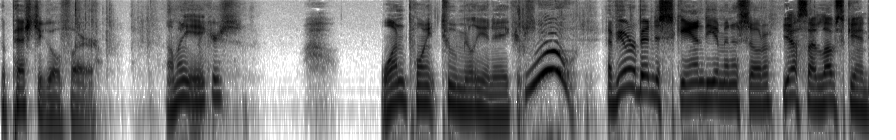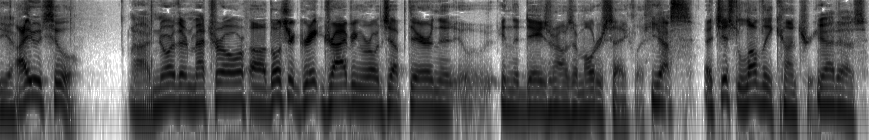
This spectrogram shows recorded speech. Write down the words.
The Peshtigo fire. How many acres? Wow. 1.2 million acres. Woo! Have you ever been to Scandia, Minnesota? Yes, I love Scandia. I do too. Uh, Northern Metro. Uh, those are great driving roads up there in the in the days when I was a motorcyclist. yes. It's just lovely country. Yeah, it is.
